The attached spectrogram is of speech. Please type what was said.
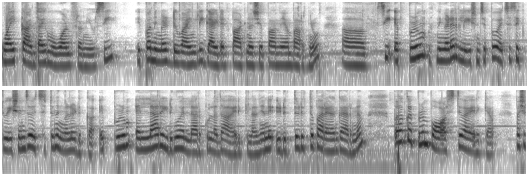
why can't I move on from you see ഇപ്പോൾ നിങ്ങൾ ഡിവൈൻലി ഗൈഡഡ് പാർട്ട്ണർഷിപ്പാണെന്ന് ഞാൻ പറഞ്ഞു. സി എപ്പോഴും നിങ്ങളുടെ റിലേഷൻഷിപ്പ് വെച്ച് സിറ്റുവേഷൻസ് വെച്ചിട്ട് നിങ്ങൾ എടുക്കുക. എപ്പോഴും എല്ലാ റീഡിങ്ങും എല്ലാവർക്കും ഉള്ളതായിരിക്കില്ല ഞാൻ എടുത്തെടുത്ത് പറയാൻ കാരണം ഇപ്പോൾ നമുക്ക് എപ്പോഴും പോസിറ്റീവ് ആയിരിക്കാം. പക്ഷെ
